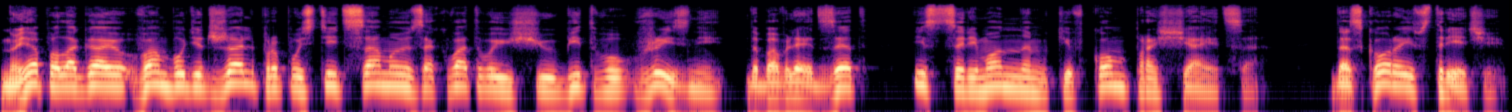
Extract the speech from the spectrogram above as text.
Но я полагаю, вам будет жаль пропустить самую захватывающую битву в жизни, добавляет Зет и с церемонным кивком прощается. До скорой встречи.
